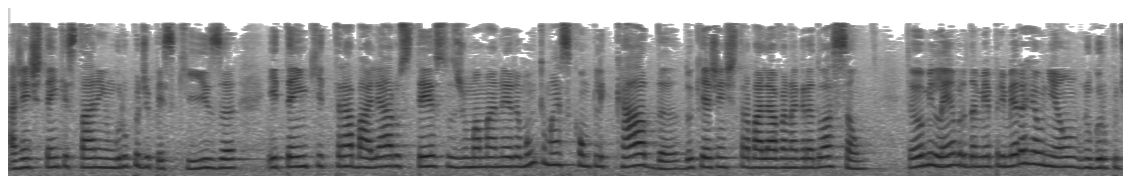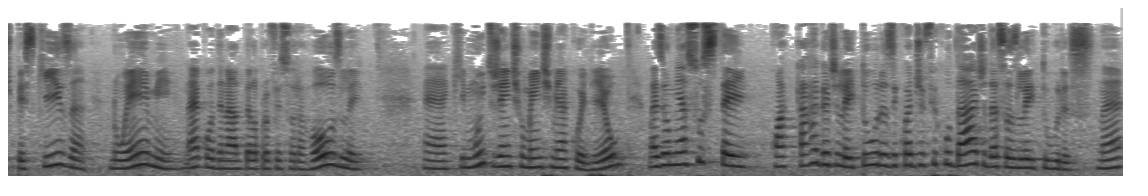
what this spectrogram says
A gente tem que estar em um grupo de pesquisa e tem que trabalhar os textos de uma maneira muito mais complicada do que a gente trabalhava na graduação. Então eu me lembro da minha primeira reunião no grupo de pesquisa, no M, né, coordenado pela professora Rosley, é, que muito gentilmente me acolheu, mas eu me assustei com a carga de leituras e com a dificuldade dessas leituras. Né?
